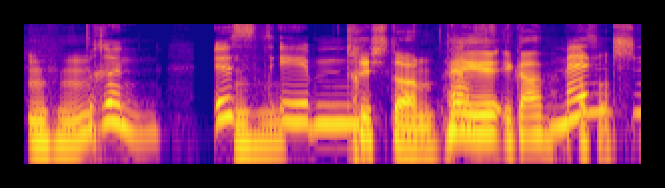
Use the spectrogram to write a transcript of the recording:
drin, ist eben, Trichtern. Hey, egal. Menschen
